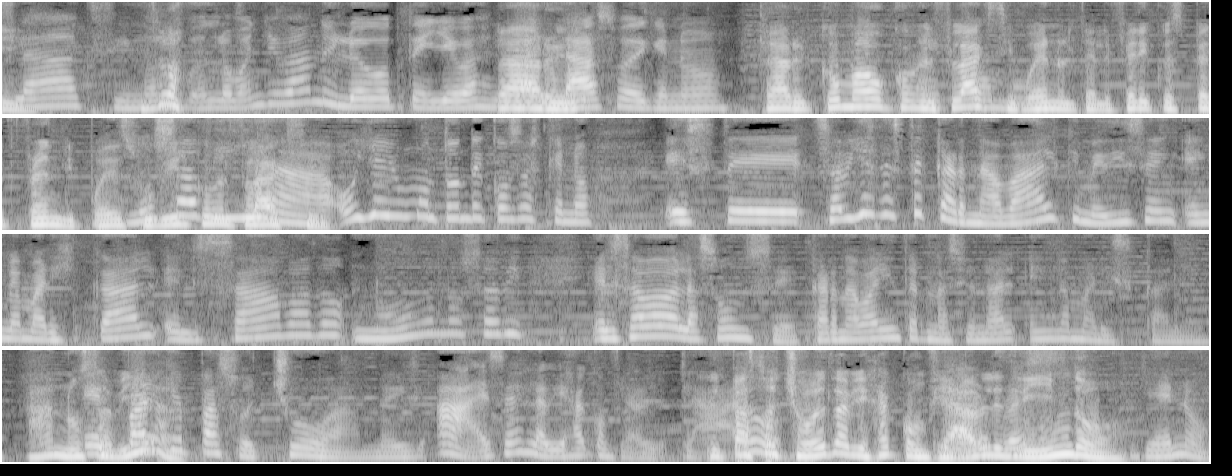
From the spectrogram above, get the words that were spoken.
Al Flaxi, ¿no? lo, lo van llevando y luego te llevas Claro, el lazo de que no. Claro, ¿y cómo hago con el Flaxi? ¿cómo? Bueno, el teleférico es pet friendly, puedes No subir con el. Flaxi. Oye, hay un montón de cosas que no. Este, ¿sabías de este carnaval que me dicen en la Mariscal el sábado? No, no sabía. El sábado a las 11, Carnaval Internacional en la Mariscal. Ah, no el sabía. Parque Pasochoa, me dice. Ah, esa es la vieja confiable. Claro. El Paso Ochoa es la vieja confiable, Claro, es pero lindo. Lleno,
